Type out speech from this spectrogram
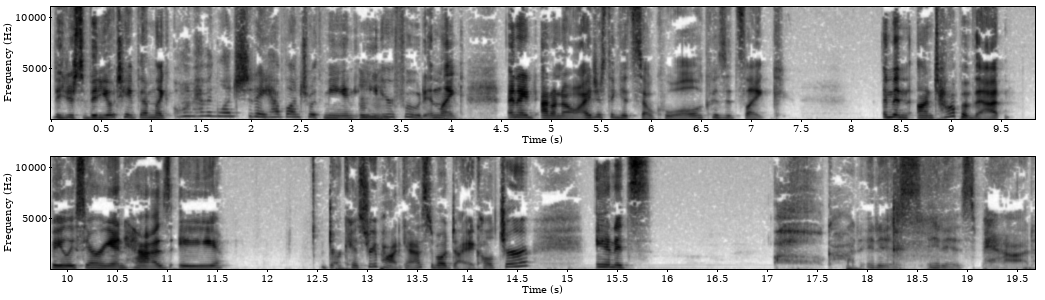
they just videotape them like, oh, I'm having lunch today, have lunch with me and eat mm-hmm. your food. And like, and I I don't know, I just think it's so cool because it's like, and then on top of that, Bailey Sarian has a dark history podcast about diet culture, and it's oh god, it is it is bad.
